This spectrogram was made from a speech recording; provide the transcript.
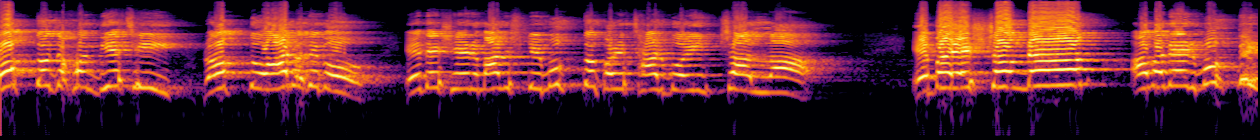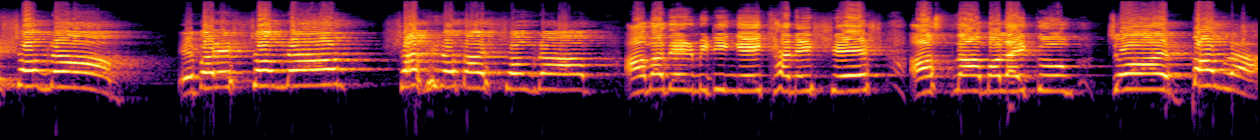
রক্ত যখন দিয়েছি, রক্ত আরও দেব, এদেশের মানুষকে মুক্ত করে ছাড়বো ইনশাল্লাহ এবারের সংগ্রাম, আমাদের মুক্তির সংগ্রাম, এবারের সংগ্রাম স্বাধীনতার সংগ্রাম আমাদের মিটিং এইখানে শেষ। আসসালামু আলাইকুম। জয় বাংলা!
